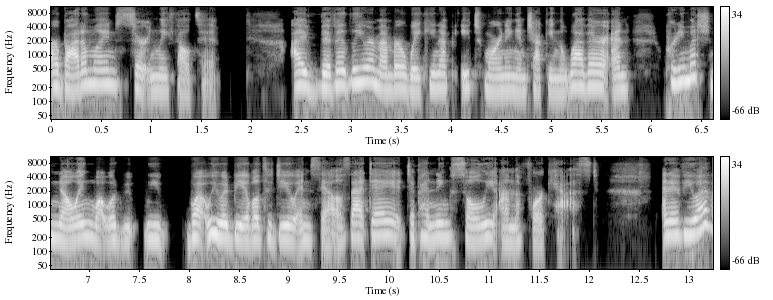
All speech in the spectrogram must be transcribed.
our bottom line certainly felt it. I vividly remember waking up each morning and checking the weather and pretty much knowing what would we what we would be able to do in sales that day depending solely on the forecast. And if you have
